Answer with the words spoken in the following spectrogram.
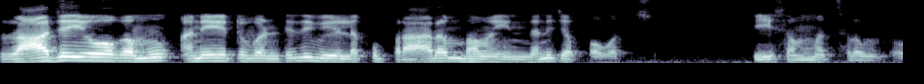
రాజయోగము అనేటువంటిది వీళ్ళకు ప్రారంభమైందని చెప్పవచ్చు ఈ సంవత్సరంతో.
